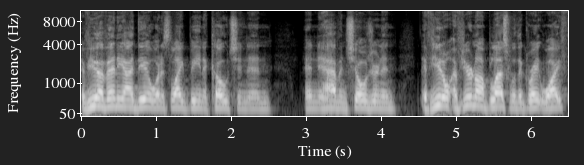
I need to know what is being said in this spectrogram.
if you have any idea what it's like being a coach and and and having children, and if you don't, if you're not blessed with a great wife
